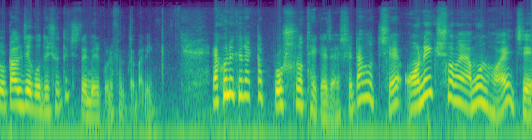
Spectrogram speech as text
টোটাল যে গতিশক্তি সেটা বের করে ফেলতে পারি। এখন এখানে একটা প্রশ্ন থেকে যায়, সেটা হচ্ছে অনেক সময় এমন হয় যে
